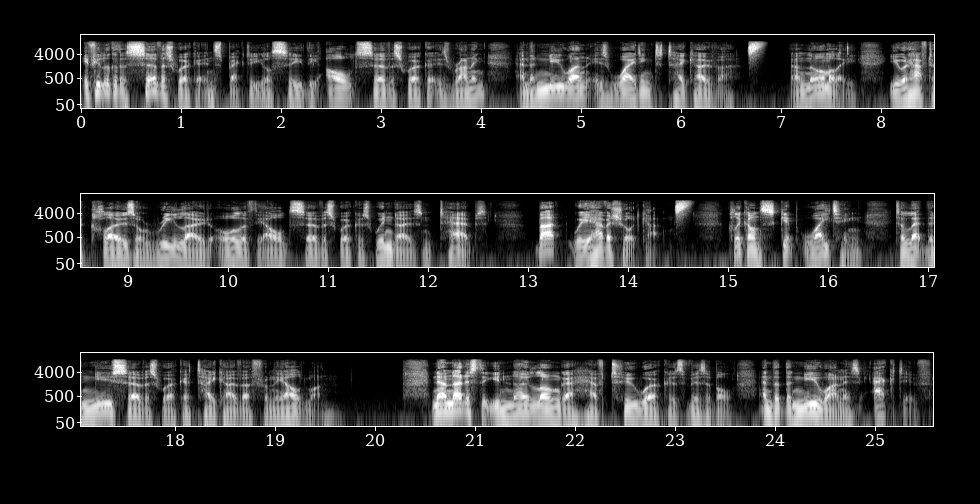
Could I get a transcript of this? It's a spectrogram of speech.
If you look at the service worker inspector, you'll see the old service worker is running and the new one is waiting to take over. Now, normally, you would have to close or reload all of the old service worker's windows and tabs, but we have a shortcut. Click on Skip Waiting to let the new service worker take over from the old one. Now notice that you no longer have two workers visible and that the new one is active.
